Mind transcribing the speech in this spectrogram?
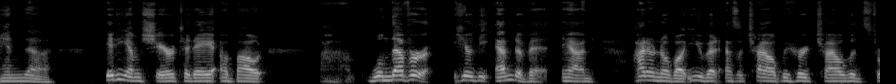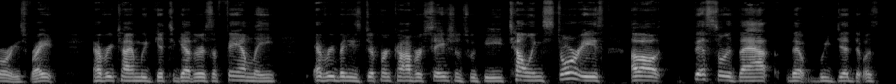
in the idiom share today about uh, we'll never hear the end of it. And I don't know about you, but as a child, we heard childhood stories, right? Every time we'd get together as a family, everybody's different conversations would be telling stories about this or that that we did that was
